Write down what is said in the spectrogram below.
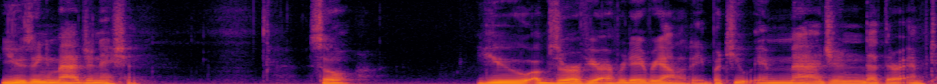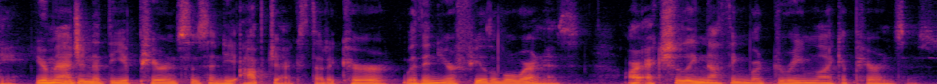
using imagination. So you observe your everyday reality, but you imagine that they're empty. You imagine that the appearances and the objects that occur within your field of awareness are actually nothing but dreamlike appearances.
